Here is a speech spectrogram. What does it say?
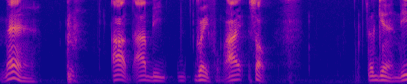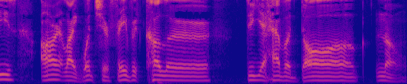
man, I I'd be grateful. All right, so again, these aren't like what's your favorite color? Do you have a dog? No,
